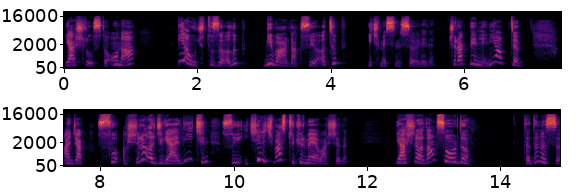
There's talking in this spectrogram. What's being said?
yaşlı usta ona bir avuç tuzu alıp bir bardak suya atıp içmesini söyledi. Çırak denileni yaptı. Ancak su aşırı acı geldiği için suyu içer içmez tükürmeye başladı. Yaşlı adam sordu. Tadı nasıl?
